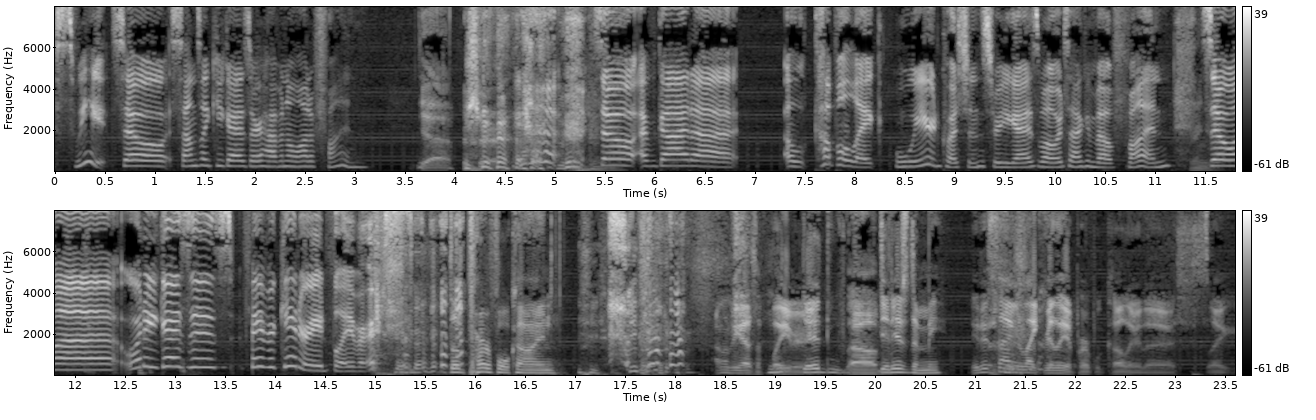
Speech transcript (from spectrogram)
sweet. So sounds like you guys are having a lot of fun. Yeah, for sure. So I've got uh, a couple like weird questions for you guys while we're talking about fun. So, uh, what are you guys' favorite Gatorade flavors? the purple kind. I don't think that's a flavor. It, Um, it is to me. It is not even like really a purple color though. It's just like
